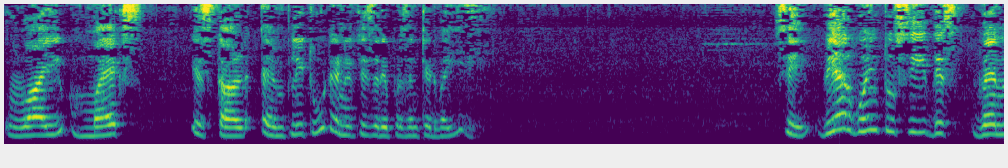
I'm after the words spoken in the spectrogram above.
y max is called amplitude and it is represented by a see we are going to see this when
